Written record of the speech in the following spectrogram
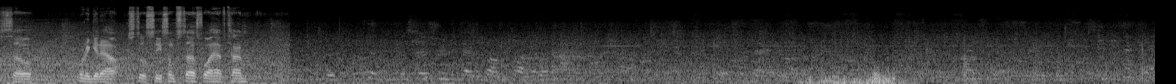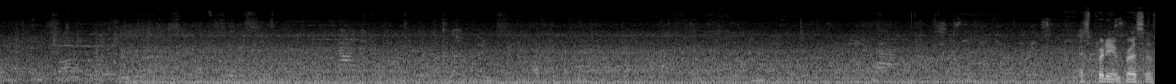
So I want to get out, still see some stuff while I have time. Pretty impressive.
